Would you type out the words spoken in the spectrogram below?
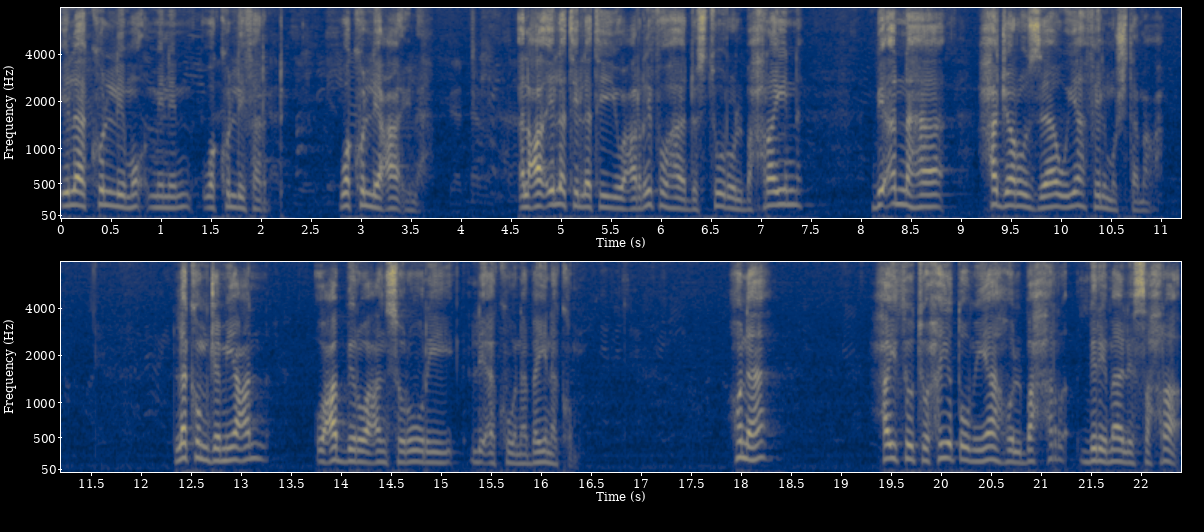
إلى كل مؤمن وكل فرد. وكل عائلة. العائلة التي يعرفها دستور البحرين بأنها حجر الزاوية في المجتمع. لكم جميعا أعبر عن سروري لأكون بينكم. هنا حيث تحيط مياه البحر برمال الصحراء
